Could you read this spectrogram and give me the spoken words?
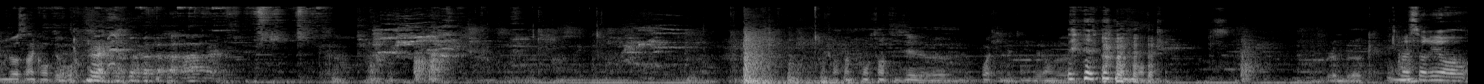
vous dois 50 euros. Je suis en train de conscientiser le poids qui m'est tombé dans le. Le bloc. Ouais, sorry, on-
